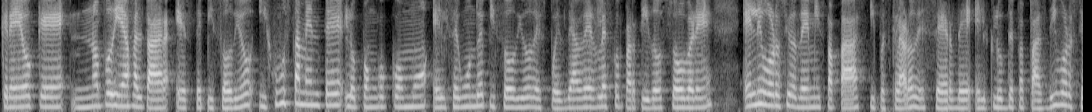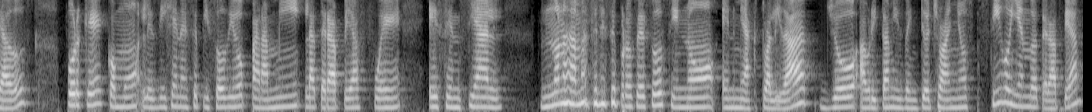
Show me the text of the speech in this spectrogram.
Creo que no podía faltar este episodio y justamente lo pongo como el segundo episodio después de haberles compartido sobre el divorcio de mis papás y pues claro de ser del club de papás divorciados porque como les dije en ese episodio, para mí la terapia fue esencial no nada más en ese proceso, sino en mi actualidad. Yo ahorita mis 28 años sigo yendo a terapia,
